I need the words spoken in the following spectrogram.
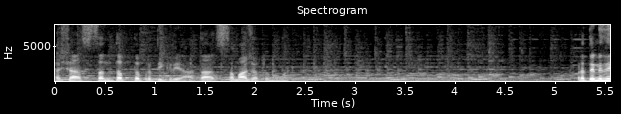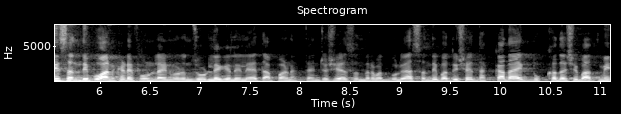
अशा संतप्त प्रतिक्रिया आता समाजातून उमटतात प्रतिनिधी संदीप वानखेडे फोन लाईनवरून जोडले गेलेले आहेत. आपण त्यांच्याशी या संदर्भात बोलूया. संदीप अतिशय धक्कादायक दुःखद अशी बातमी.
